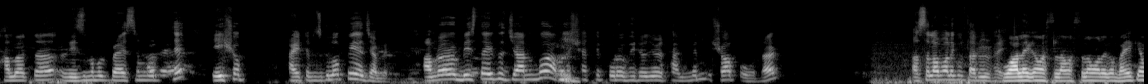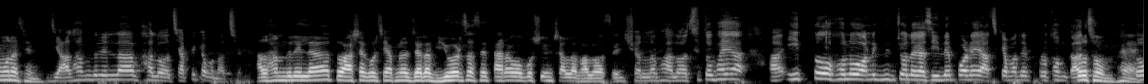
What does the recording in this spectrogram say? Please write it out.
ভালো একটা রিজনেবল প্রাইসের মধ্যে এইসব আইটেমসগুলো পেয়ে যাবেন। আমরা আরও বিস্তারিত জানব আমাদের সাথে পুরো ভিডিও জুড়ে থাকবেন সব ওনার আসসালামু আলাইকুম তানভীর ভাই। ওয়ালাইকুম আসসালাম আসসালামু আলাইকুম। ভাই কেমন আছেন? জি আলহামদুলিল্লাহ ভালো আছি। আপনি কেমন আছেন? আলহামদুলিল্লাহ তো আশা করছি আপনার যারা ভিউয়ার্স আছে তারাও অবশ্যই ইনশাআল্লাহ ভালো আছে ইনশাল্লাহ ভালো আছি। তো ভাইয়া ঈদ তো হলো অনেকদিন চলে গেছে। ঈদের পরে আজকে আমাদের প্রথম কাজ। প্রথম হ্যাঁ। তো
